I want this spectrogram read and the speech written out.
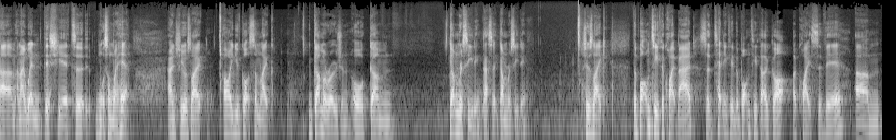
Um, and I went this year to somewhere here. And she was like, Oh, you've got some like gum erosion or gum gum receding. That's it, gum receding. She was like, the bottom teeth are quite bad. So technically, the bottom teeth that I got are quite severe. Um,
